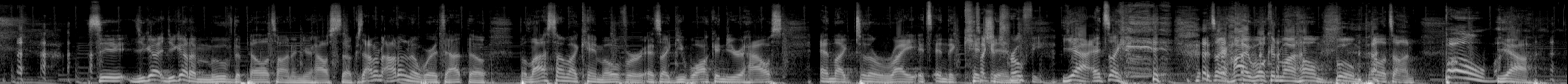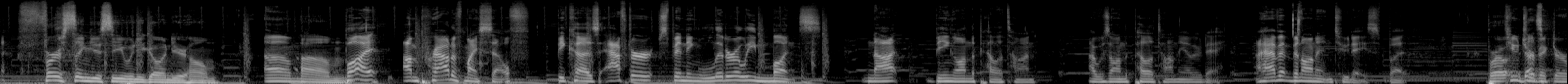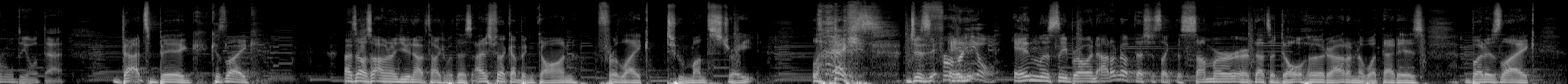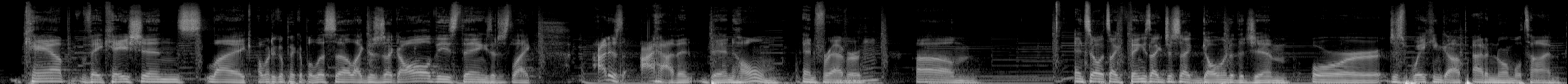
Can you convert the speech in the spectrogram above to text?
See, you got you got to move the Peloton in your house though, because I don't I don't know where it's at though. But last time I came over, it's like you walk into your house and like to the right, it's in the like a kitchen. trophy. Yeah, it's like it's like hi, welcome to my home. Boom, Peloton. Boom. Yeah, first thing you see when you go into your home. Um, But I'm proud of myself because after spending literally months not being on the Peloton, I was on the Peloton the other day. I haven't been on it in two days, but bro, future Victor will deal with that. that's big because like that's also I don't know you and I've talked about this. I just feel like I've been gone for like two months straight. Like just For en- real. endlessly, bro. And I don't know if that's just like the summer or if that's adulthood or I don't know what that is, but it's like camp, vacations. Like I went to go pick up Alyssa. Like there's like all these things. That just like I just I haven't been home in forever. Um, and so it's like things like just like going to the gym or just waking up at a normal time.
